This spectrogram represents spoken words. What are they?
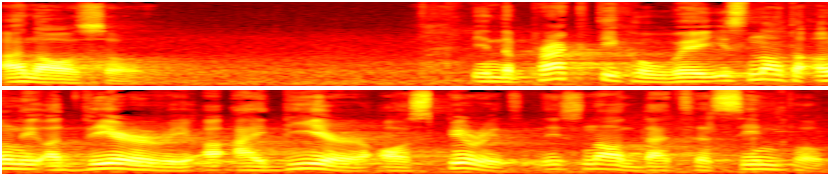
and also in the practical way, it's not only a theory, an idea, or spirit. It's not that simple.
